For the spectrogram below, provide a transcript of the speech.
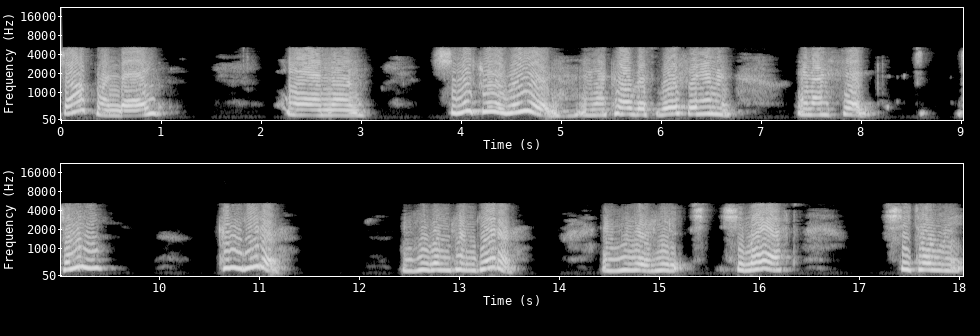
shop one day, and um, she looked really weird. And I called this boyfriend, and and I said, Johnny, come get her. And he wouldn't come get her. And whenever he she left, she told me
